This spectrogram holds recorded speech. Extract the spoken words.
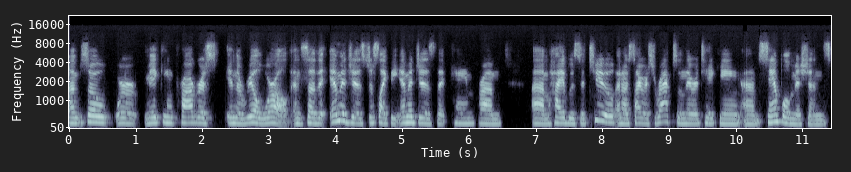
Um, so we're making progress in the real world, and so the images, just like the images that came from um, Hayabusa 2 and OSIRIS REx when they were taking um, sample missions,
